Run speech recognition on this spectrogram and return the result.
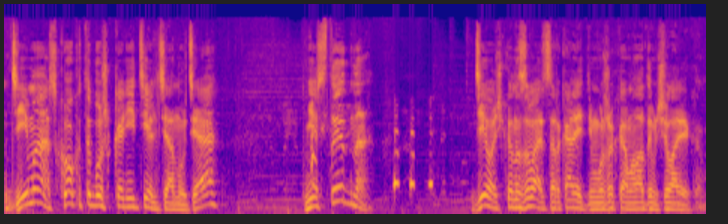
Дима, сколько ты будешь канитель тянуть, а? Не стыдно? Девочка называет 40-летнего мужика молодым человеком.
